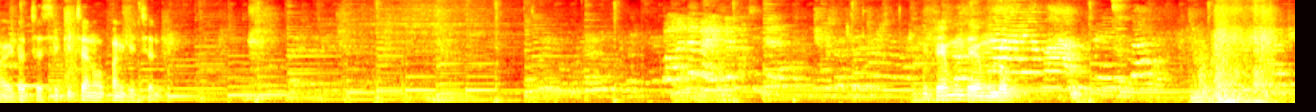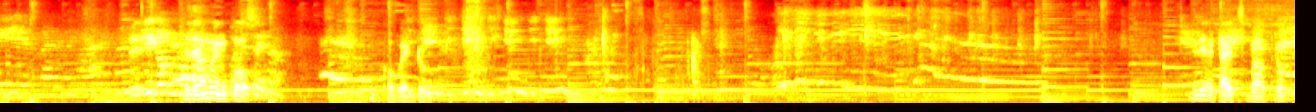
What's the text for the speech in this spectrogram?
ఆ, ఇటు వచ్చేసి కిచెన్ ఓపెన్ కిచెన్. ఇటేమో దేవుళ్ళు ఇదేమో ఇంకో ఇంకో బెడ్రూమ్. ఇది అటాచ్ బాత్రూమ్.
